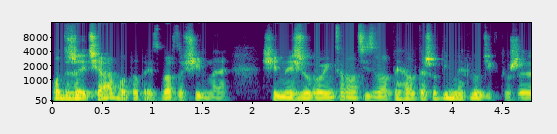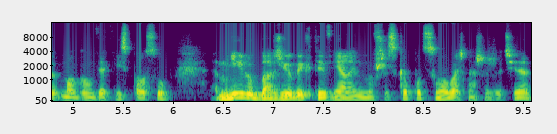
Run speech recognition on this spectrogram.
od życia, bo to, to jest bardzo silne, silne źródło informacji zwrotnych, ale też od innych ludzi, którzy mogą w jakiś sposób mniej lub bardziej obiektywnie, ale mimo wszystko podsumować nasze życie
